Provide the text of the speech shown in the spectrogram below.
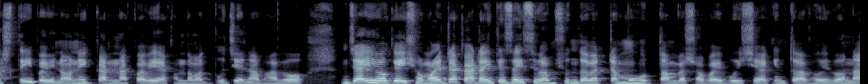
আসতেই পারি না, অনেক কান্না করে, এখন তো আমার বুঝে না ভালো। যাই হোক, এই সময়টা কাটাইতে চাইছিলাম, সুন্দর একটা মুহূর্ত আমরা সবাই বইসা কিন্তু আর হইব না।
